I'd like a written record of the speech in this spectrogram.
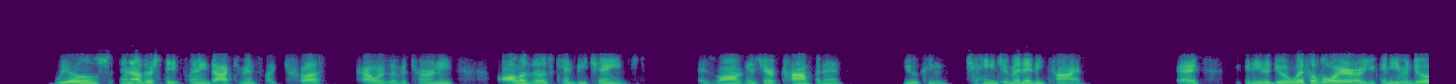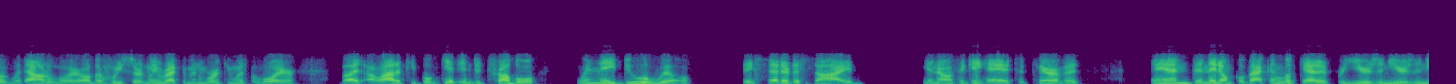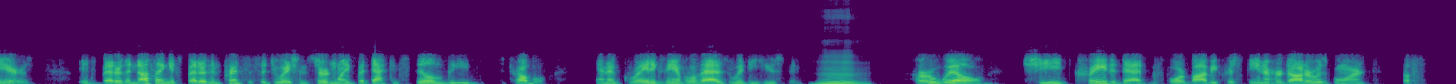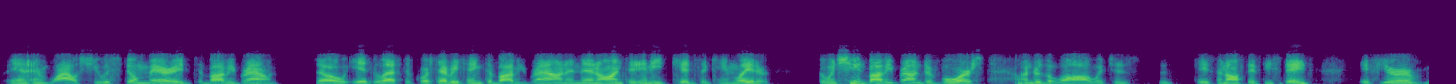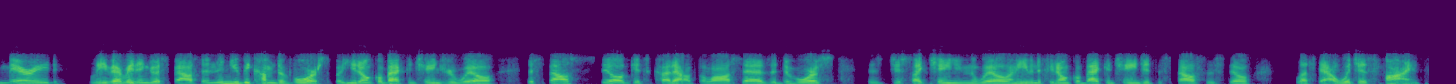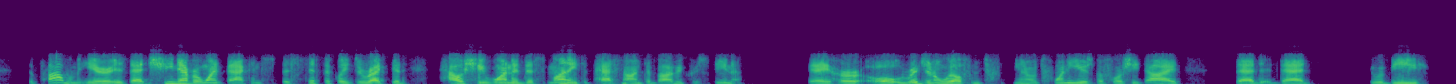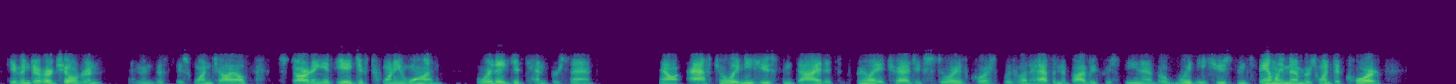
wills and other estate planning documents like trusts powers of attorney all of those can be changed as long as you're competent you can change them at any time. Okay? You can either do it with a lawyer or you can even do it without a lawyer, although we certainly recommend working with a lawyer. But a lot of people get into trouble when they do a will. They set it aside, you know, thinking, hey, I took care of it. And then they don't go back and look at it for years and years and years. It's better than nothing. It's better than Prince's situation, certainly, but that can still lead to trouble. And a great example of that is Whitney Houston. Mm. Her will, she created that before Bobbi Kristina, her daughter, was born, and, and while she was still married to Bobby Brown. So it left, of course, everything to Bobby Brown and then on to any kids that came later. So when she and Bobby Brown divorced under the law, which is the case in all 50 states, if you're married, leave everything to a spouse, and then you become divorced, but you don't go back and change your will, the spouse still gets cut out. The law says a divorce is just like changing the will, and even if you don't go back and change it, the spouse is still left out, which is fine. The problem here is that she never went back and specifically directed how she wanted this money to pass on to Bobbi Kristina. Okay, her original will from you know 20 years before she died said that it would be given to her children, and in this case one child, starting at the age of 21, where they get 10%. Now, after Whitney Houston died, it's really a tragic story, of course, with what happened to Bobbi Kristina. But Whitney Houston's family members went to court,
